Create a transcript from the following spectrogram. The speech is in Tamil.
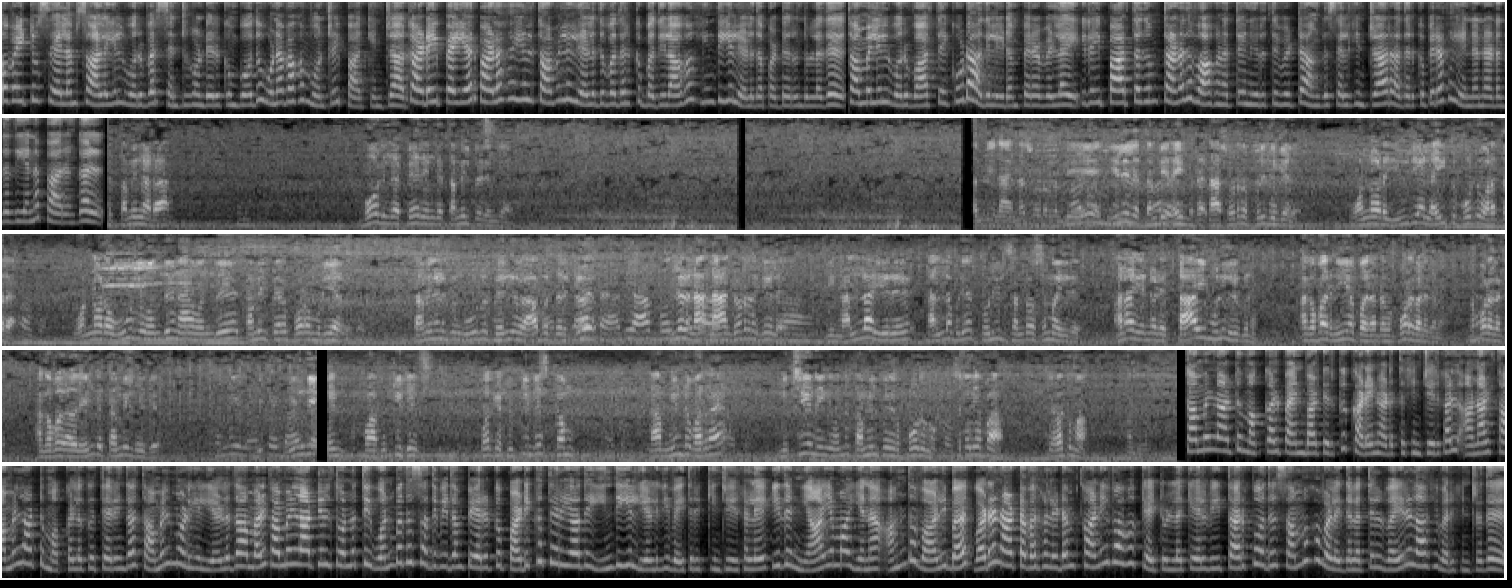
கோவை டு சேலம் சாலையில் ஒருவர் சென்று கொண்டிருக்கும் போது உணவகம் ஒன்றை பார்க்கின்றார். கடை பெயர் பலகையில் தமிழில் எழுதுவதற்கு பதிலாக ஹிந்தியில் எழுதப்பட்டிருந்துள்ளது. தமிழில் ஒரு வார்த்தை கூட அதில் இடம்பெறவில்லை. இதை பார்த்ததும் தனது வாகனத்தை நிறுத்திவிட்டு அங்கு செல்கின்றார். அதற்கு பிறகு என்ன நடந்தது என பாருங்கள். தமிழ்நாடா? போர்டுல பேர் எங்க? தமிழ் பேர் எங்க? தம்பி நான் என்ன சொல்றேன் தம்பி? இல்ல இல்ல தம்பி ரைட் நான் சொல்ற புரிந்து கேளு. உன்னோட இந்தியா லைட் போட்டு வளர்த்துறேன். உன்னோட ஊர்ல வந்து நான் வந்து தமிழ் பேரை போட முடியாது. தமிழனுக்கு உங்க ஊர்ல பெரிய ஒரு ஆபத்து இருக்கு. நான் சொல்றத கேளு. நீ நல்லா இரு நல்லபடியா தொழில் சந்தோஷமா இரு. ஆனா என்னுடைய தாய்மொழி இருக்கணும். அங்க பாரு நீயே பாரு அந்த போட கட்டுக்கணும் அந்த போட கட்டு அங்க பாரு அதுல எங்க தமிழ் இருக்கு? Fifty days okay fifteen days come நான் மீண்டும் வர்றேன். நிச்சயம் நீங்க வந்து தமிழ் பெயர் போடணும். சரியாப்பா? சரி, வரட்டுமா? நன்றி. தமிழ்நாட்டு மக்கள் பயன்பாட்டிற்கு கடை நடத்துகின்றீர்கள். ஆனால் தமிழ்நாட்டு மக்களுக்கு தெரிந்த தமிழ் மொழியில் எழுதாமல் தமிழ்நாட்டில் தொண்ணூத்தி ஒன்பது சதவீதம் பேருக்கு படிக்க தெரியாத இந்தியில் எழுதி வைத்திருக்கின்றீர்களே. இது நியாயமா என அந்த வாலிபர் வடநாட்டவர்களிடம் கனிவாக கேட்டுள்ள கேள்வி தற்போது சமூக வலைதளத்தில் வைரலாகி வருகின்றது.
